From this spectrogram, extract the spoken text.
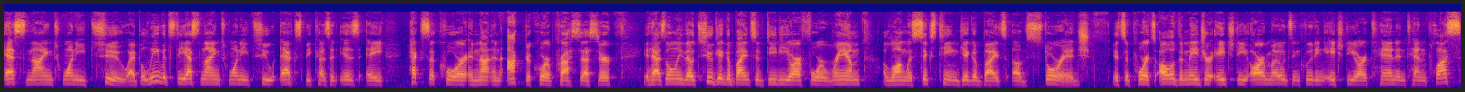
S922. I believe it's the S922X because it is a hexacore and not an octa-core processor. It has only, though, 2 gigabytes of DDR4 RAM along with 16 gigabytes of storage. It supports all of the major HDR modes, including HDR10 and 10 Plus,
